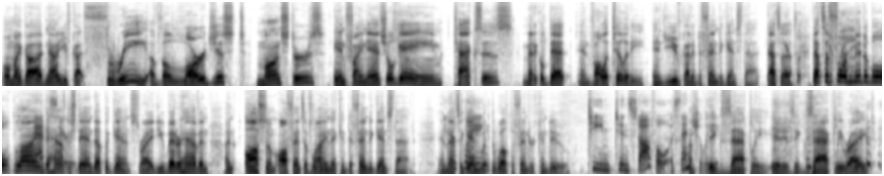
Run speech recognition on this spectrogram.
oh my God! Now you've got three of the largest monsters in financial game, taxes, medical debt, and volatility, and you've got to defend against that. That's a pl- that's a formidable line to have to stand up against, right? You better have an, an awesome offensive line that can defend against that. And You're that's again what the wealth defender can do. Team TANSTAAFL, Um, essentially. Exactly. It is exactly right.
